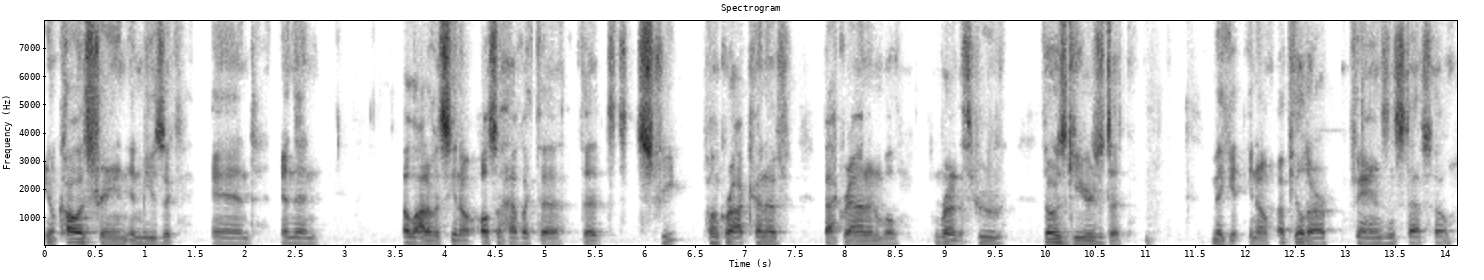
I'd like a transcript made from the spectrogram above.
you know college training in music, and and then a lot of us, you know, also have like the the street punk rock kind of background, and we'll run it through those gears to make it, you know, appeal to our fans and stuff. So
